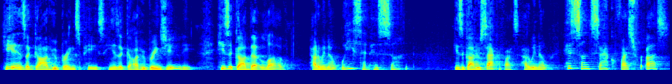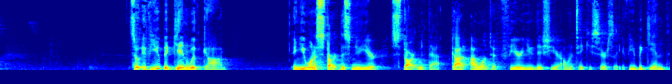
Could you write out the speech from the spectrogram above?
He is a God who brings peace. He is a God who brings unity. He's a God that loved. How do we know? Well, he sent his son. He's a God who sacrificed. How do we know? His son sacrificed for us. So if you begin with God and you want to start this new year, start with that. God, I want to fear you this year. I want to take you seriously. If you begin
